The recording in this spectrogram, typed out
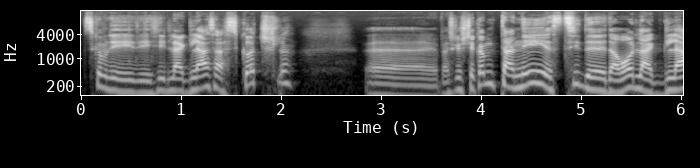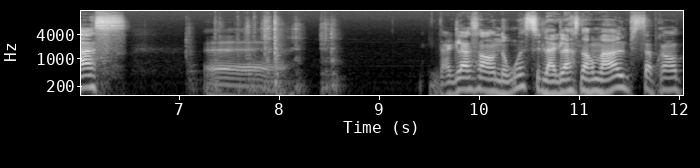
C'est comme des, c'est de la glace à scotch, là. Euh, parce que j'étais comme tanné, de- d'avoir de la glace. euh, de la glace en eau, c'est de la glace normale. Puis ça prend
